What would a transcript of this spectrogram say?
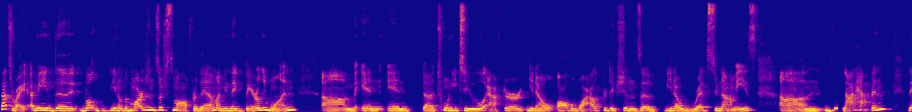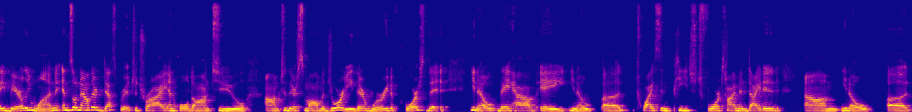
That's right. I mean, the well, you know, the margins are small for them. I mean, they barely won um, in in uh, 22 after you know all the wild predictions of you know red tsunamis um, did not happen. They barely won, and so now they're desperate to try and hold on to um, to their small majority. They're worried, of course, that you know they have a you know uh, twice impeached, four time indicted, um, you know. Uh,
